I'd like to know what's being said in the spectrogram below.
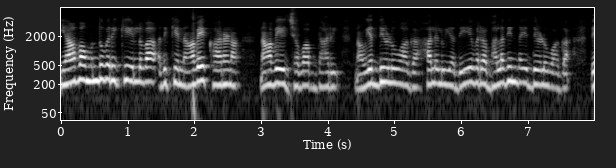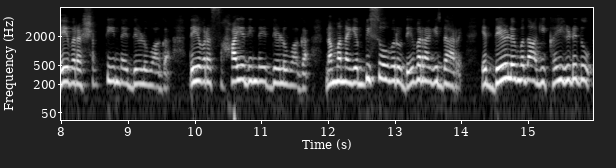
ಯಾವ ಮುಂದುವರಿಕೆ ಇಲ್ಲವಾ? ಅದಕ್ಕೆ ನಾವೇ ಕಾರಣ. ನಾವೇ ಜವಾಬ್ದಾರಿ. ನಾವು ಎದ್ದೇಳುವಾಗ ಹಲಲುಯ ದೇವರ ಬಲದಿಂದ ಎದ್ದೇಳುವಾಗ, ದೇವರ ಶಕ್ತಿಯಿಂದ ಎದ್ದೇಳುವಾಗ, ದೇವರ ಸಹಾಯದಿಂದ ಎದ್ದೇಳುವಾಗ ನಮ್ಮನ್ನು ಎಬ್ಬಿಸುವವರು ದೇವರಾಗಿದ್ದಾರೆ. ಎದ್ದೇಳೆಂಬುದಾಗಿ ಕೈ ಹಿಡಿದು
